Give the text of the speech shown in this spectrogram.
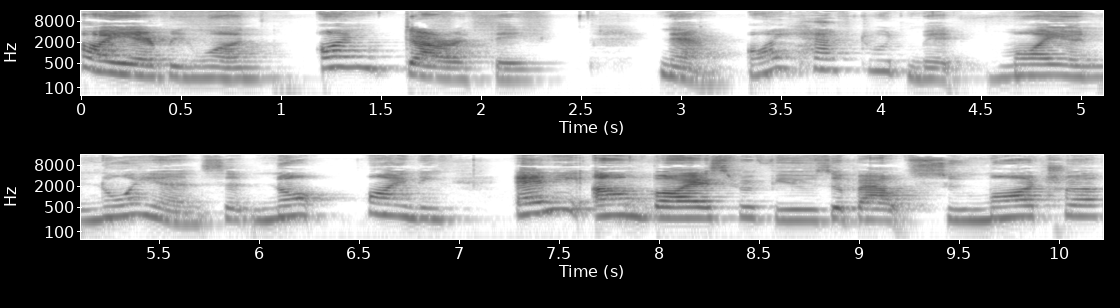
Hi everyone, I'm Dorothy. Now, I have to admit my annoyance at not finding any unbiased reviews about Sumatra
